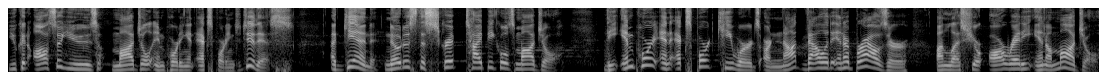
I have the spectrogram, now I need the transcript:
You can also use module importing and exporting to do this. Again, notice the script type equals module. The import and export keywords are not valid in a browser unless you're already in a module.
